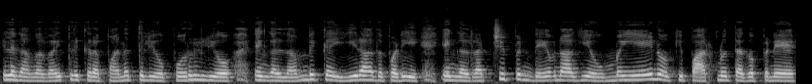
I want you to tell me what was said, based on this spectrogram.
இல்லை நாங்கள் வைத்திருக்கிற பணத்திலேயோ பொருளையோ எங்கள் நம்பிக்கை ஈராதபடி எங்கள் ரட்சிப்பின் தேவனாகிய உண்மையே நோக்கி பார்க்கணும் தகப்பனே.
